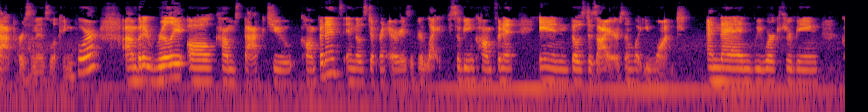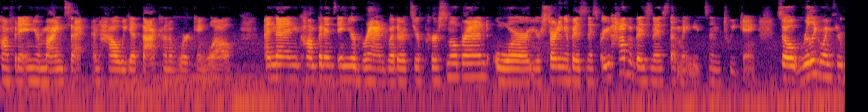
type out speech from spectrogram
that person is looking for. Um, but it really all comes back to confidence in those different areas of your life. So being confident in those desires and what you want. And then we work through being confident in your mindset and how we get that kind of working well. And then confidence in your brand, whether it's your personal brand or you're starting a business or you have a business that might need some tweaking. So, really going through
